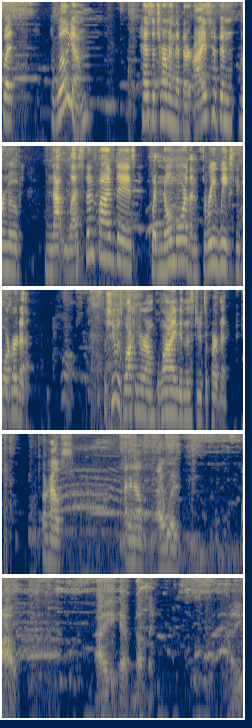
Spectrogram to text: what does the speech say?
But William has determined that their eyes have been removed not less than five days, but no more than three weeks before her death. So she was walking around blind in this dude's apartment or house. I don't know. I would. Wow. I have nothing. I.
